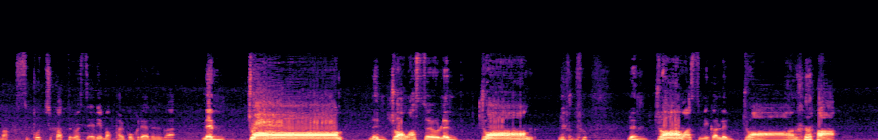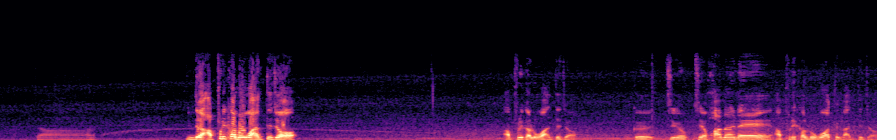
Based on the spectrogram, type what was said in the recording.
막 스포츠 같은 거 셀이 막 밟고 그래야 되는 거야? 램짱! 램짱 왔어요! 램짱, 램짱 왔습니까, 램짱! 자. 근데 아프리카 로고 안 뜨죠? 아프리카 로고 안 뜨죠? 그, 지금 제 화면에 아프리카 로고 같은 거 안 뜨죠?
